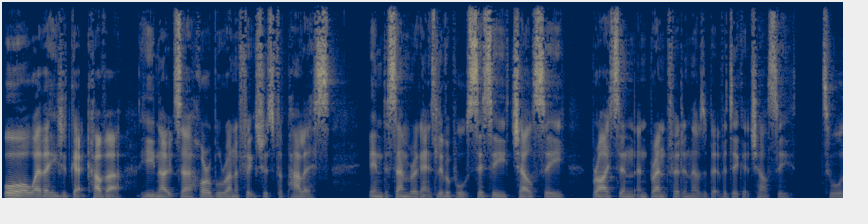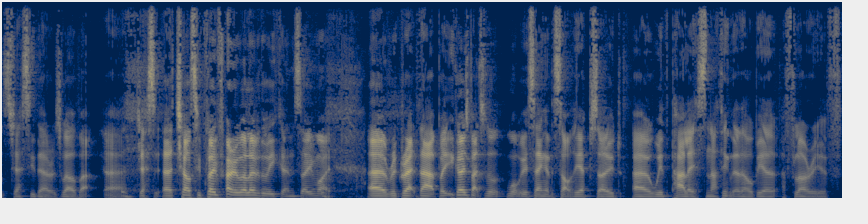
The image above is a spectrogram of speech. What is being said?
or whether he should get cover. He notes a horrible run of fixtures for Palace in December against Liverpool, City, Chelsea, Brighton, and Brentford. And there was a bit of a dig at Chelsea towards Jessy there as well. But uh, Jessy, uh, Chelsea played very well over the weekend, so you might uh, regret that. But it goes back to what we were saying at the start of the episode uh, with Palace, and I think that there will be a, a flurry of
